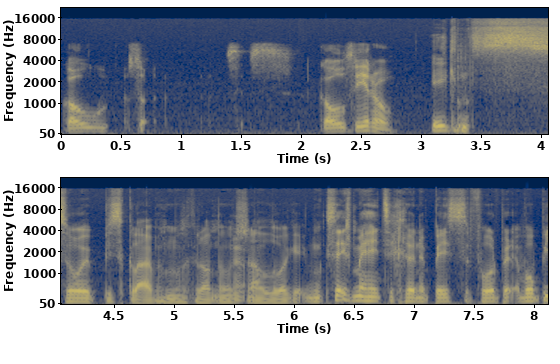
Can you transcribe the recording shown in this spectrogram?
Go, Goal Zero. Irgend so etwas, glaube ich, muss gerade noch Ja. schnell schauen. Man sieht, man hätte sich können besser vorbereiten Wobei,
